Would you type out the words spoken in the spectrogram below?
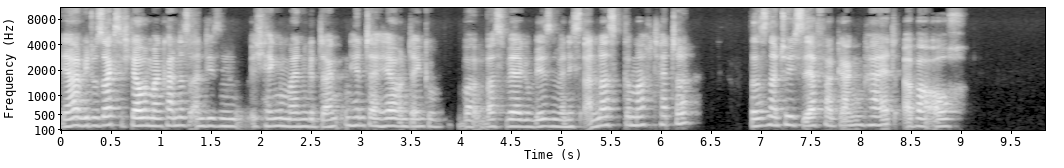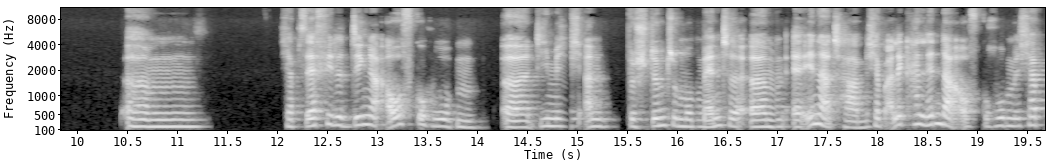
ja, wie du sagst, ich glaube, man kann es an diesen, ich hänge meinen Gedanken hinterher und denke, was wäre gewesen, wenn ich es anders gemacht hätte. Das ist natürlich sehr Vergangenheit, aber auch, ähm, ich habe sehr viele Dinge aufgehoben, äh, die mich an bestimmte Momente ähm, erinnert haben. Ich habe alle Kalender aufgehoben, ich habe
